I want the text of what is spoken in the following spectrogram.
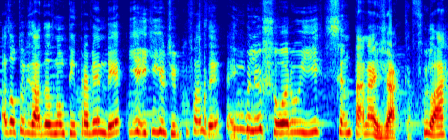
as autorizadas não tem para vender. E aí, o que eu tive que fazer? É engolir o choro e sentar na jaca. Fui lá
